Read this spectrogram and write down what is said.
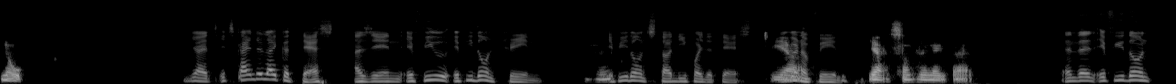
no. Yeah, it's, it's kind of like a test, as in if you if you don't train, Mhm. if you don't study for the test, you're gonna fail. yeah, something like that. And then if you don't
